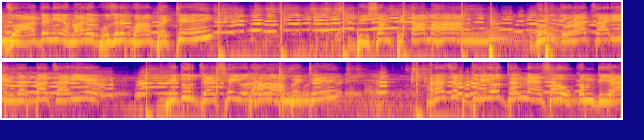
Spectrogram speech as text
जो आदरणीय हमारे बुज़ुर्ग वहाँ बैठे हैं, भीषम पितामह, गुरु द्रोणाचार्य कृपाचार्य विदुर जैसे योद्धा वहाँ बैठे। अरे जब दुर्योधन ने ऐसा हुक्म दिया,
